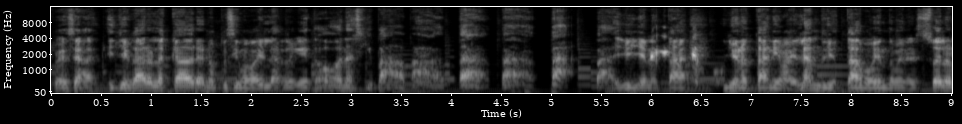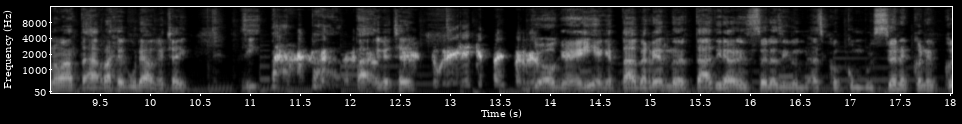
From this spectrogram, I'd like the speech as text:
pues, o sea, y llegaron las cabras, nos pusimos a bailar reggaetón, así, pa, pa, pa, pa, pa, pa. Yo ya no ¿De qué estaba, yo no estaba ni bailando, yo estaba moviéndome en el suelo nomás, estaba raja curado, ¿cachai? Así, pa, pa, pa, ¿cachai? ¿Tú creías que estáis perreando? Yo creía que estaba perreando, estaba tirado en el suelo así con, así con convulsiones con el co-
